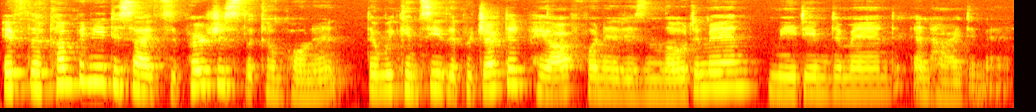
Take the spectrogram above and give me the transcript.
If the company decides to purchase the component, then we can see the projected payoff when it is in low demand, medium demand, and high demand.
